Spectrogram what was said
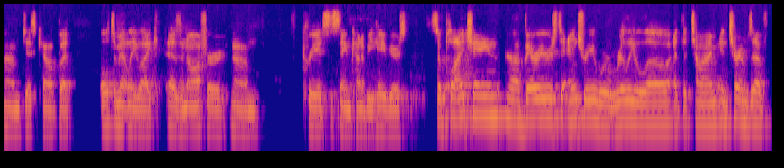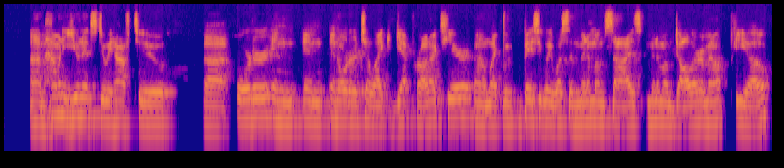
um, discount, but ultimately, like as an offer, um, creates the same kind of behaviors. Supply chain uh, barriers to entry were really low at the time in terms of um, how many units do we have to uh, order in in in order to like get product here. Um, like basically, what's the minimum size, minimum dollar amount PO?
